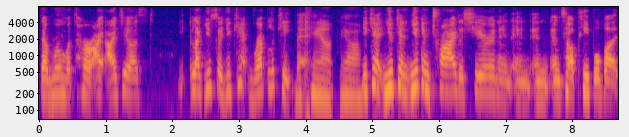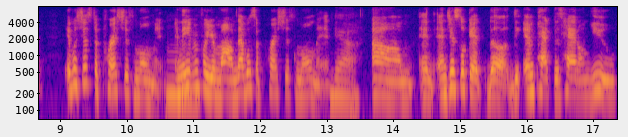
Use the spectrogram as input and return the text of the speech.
that room with her, I, I just, like you said, you can't replicate that. you can't yeah. You can't you can you can try to share it and and and, and tell people but it was just a precious moment. And mm. even for your mom that was a precious moment. Yeah. Um and and just look at the the impact it's had on you.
